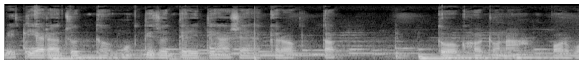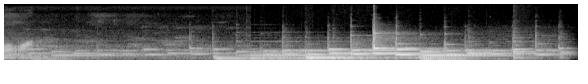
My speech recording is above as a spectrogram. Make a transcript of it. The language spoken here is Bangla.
বেতিয়ারা যুদ্ধ মুক্তিযুদ্ধের ইতিহাসে এক রক্তাক্ত ঘটনা পর্ব ওয়ান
